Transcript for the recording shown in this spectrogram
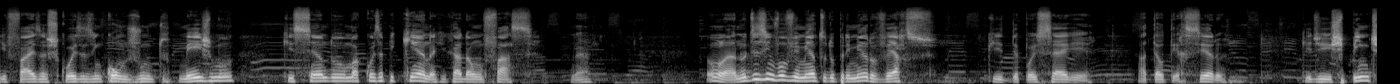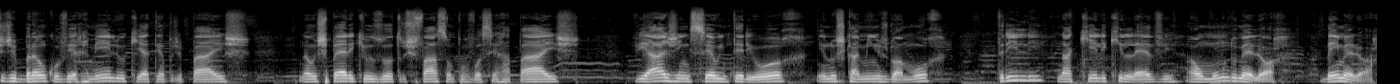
e faz as coisas em conjunto, mesmo que sendo uma coisa pequena que cada um faça, né? Vamos lá, no desenvolvimento do primeiro verso, que depois segue até o terceiro, que diz: Pinte de branco vermelho, que é tempo de paz, não espere que os outros façam por você, rapaz. Viaje em seu interior e nos caminhos do amor, trilhe naquele que leve ao mundo melhor, bem melhor.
